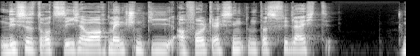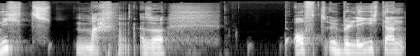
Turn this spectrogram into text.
Nichtsdestotrotz sehe ich aber auch Menschen, die erfolgreich sind und das vielleicht nicht machen. Also oft überlege ich dann,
